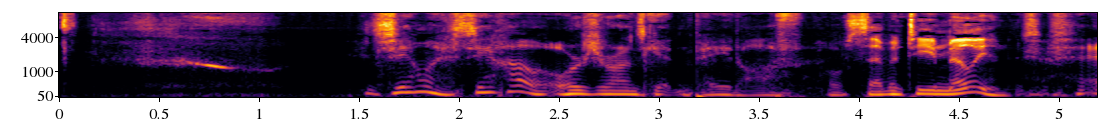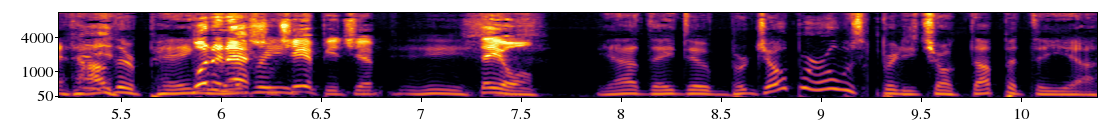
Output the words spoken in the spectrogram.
See how see how Orgeron's getting paid off, Oh, 17 million. and how they're paying. What a him national every- championship. They owe him. Yeah, they do. Joe Burrow was pretty choked up at the. Uh,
